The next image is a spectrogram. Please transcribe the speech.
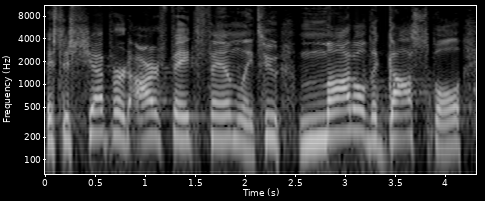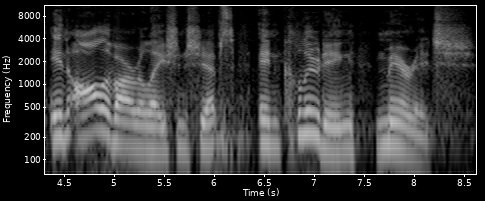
is to shepherd our faith family, to model the gospel in all of our relationships, including marriage.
